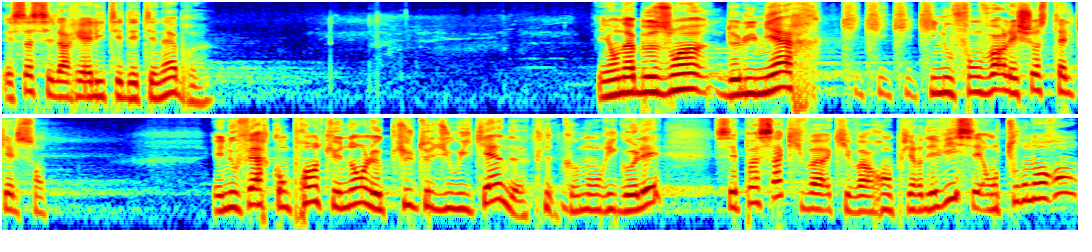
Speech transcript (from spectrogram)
Et ça, c'est la réalité des ténèbres. Et on a besoin de lumière qui, qui nous font voir les choses telles qu'elles sont et nous faire comprendre que non, le culte du week-end, comme on rigolait, c'est pas ça qui va, qui va remplir des vies, c'est on tourne en rond.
